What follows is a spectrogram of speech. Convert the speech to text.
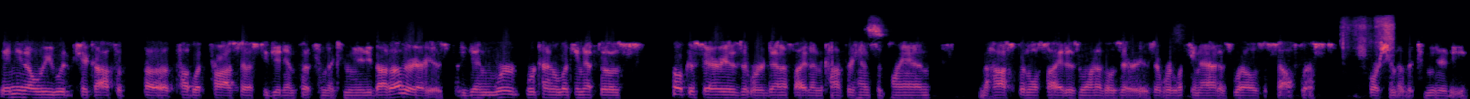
and you know we would kick off a, a, public process to get input from the community about other areas. But again, we're we're kind of looking at those focus areas that were identified in the comprehensive plan. And the hospital site is one of those areas that we're looking at, as well as the southwest portion of the community.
